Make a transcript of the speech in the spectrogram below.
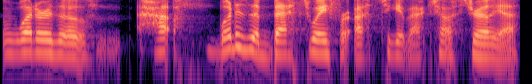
what are the how, what is the best way for us to get back to Australia?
